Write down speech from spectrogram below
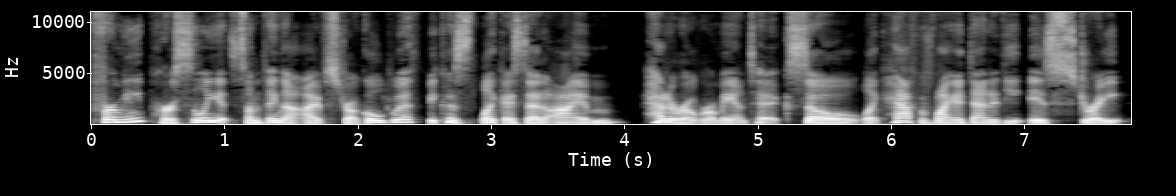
for me personally, it's something that I've struggled with because, like I said, I'm hetero romantic. So, like, half of my identity is straight.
